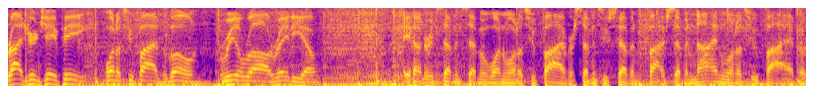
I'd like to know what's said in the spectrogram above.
Roger and JP, 1025 The Bone, Real Raw Radio, 800 771 1025 or 727 579 1025.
